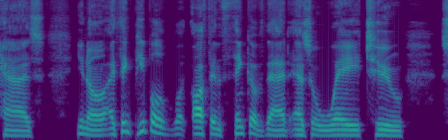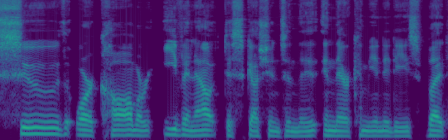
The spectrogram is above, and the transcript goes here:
has, you know, I think people often think of that as a way to soothe or calm or even out discussions in the in their communities. But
